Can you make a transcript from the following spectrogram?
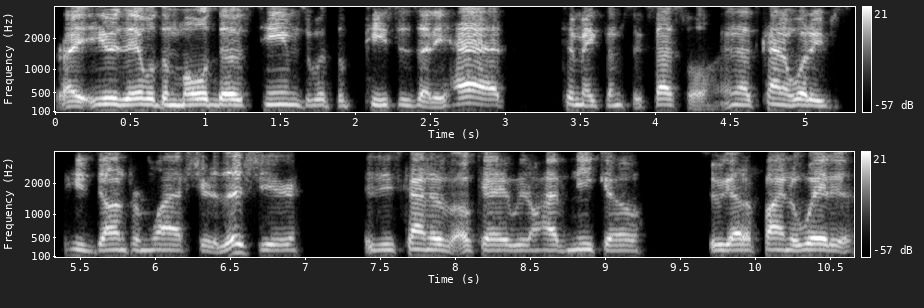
right? He was able to mold those teams with the pieces that he had to make them successful. And that's kind of what he's he's done from last year to this year is he's kind of okay, we don't have Nico, so we got to find a way to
